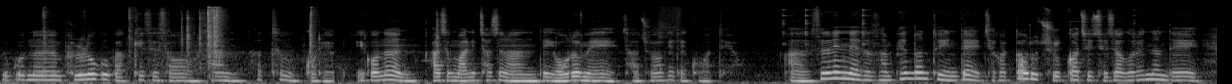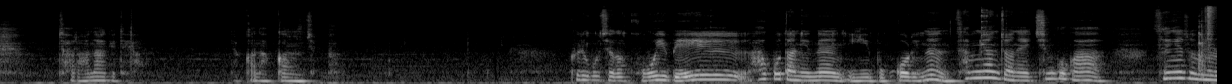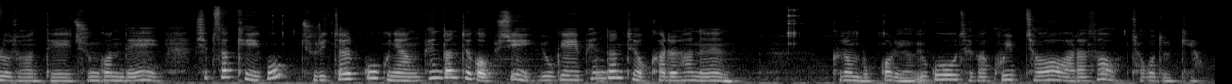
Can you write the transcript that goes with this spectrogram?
이거는 블로그 마켓에서 산 하트 목걸이에요. 이거는 아직 많이 차진 않았는데 여름에 자주 하게 될 것 같아요. 아, 슬린넷에서 산 펜던트인데 제가 따로 줄까지 제작을 했는데 잘 안 하게 돼요. 약간 아까운 제품. 그리고 제가 거의 매일 하고 다니는 이 목걸이는 3년 전에 친구가 생일 선물로 저한테 준 건데 14K고 줄이 짧고 그냥 펜던트가 없이 이게 펜던트 역할을 하는 그런 목걸이에요. 이거 제가 구입처 알아서 적어둘게요.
